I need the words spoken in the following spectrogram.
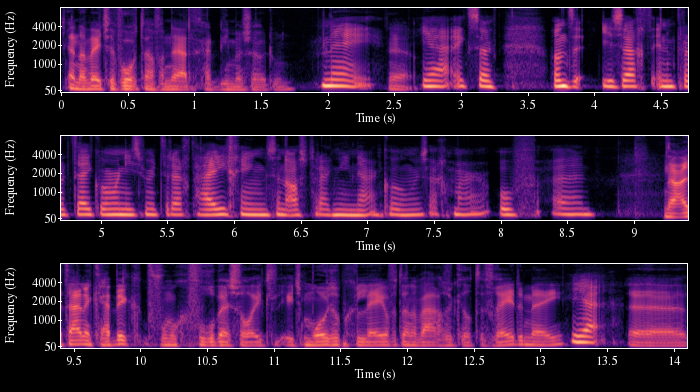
En dan weet je voortaan van, nou, dat ga ik niet meer zo doen. Nee, Ja. ja. exact. Want je zegt in de praktijk kwam er niets meer terecht. Hij ging zijn afspraak niet nakomen, zeg maar. Of, eh, Nou, uiteindelijk heb ik voor mijn gevoel best wel iets, iets moois opgeleverd. En daar waren ze ook heel tevreden mee. ja, Eh,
